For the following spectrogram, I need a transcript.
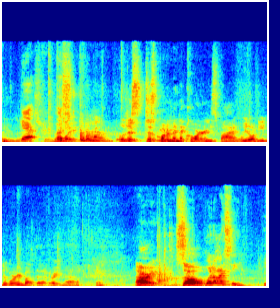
or in the Yeah, restroom. We'll let's wait put for him him. We'll just just put him in the corner. He's fine. We don't need to worry about that right now. Yeah. All right. So What do I see? uh,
